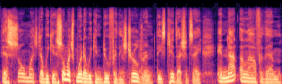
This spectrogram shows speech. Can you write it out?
There's so much that we can so much more that we can do for these children these kids i should say and not allow for them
